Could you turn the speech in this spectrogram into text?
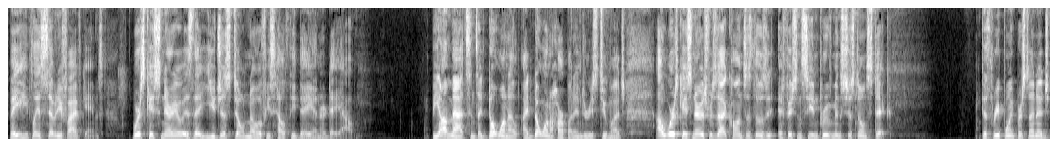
Maybe he plays 75 games. Worst case scenario is that you just don't know if he's healthy day in or day out. Beyond that, since I don't want to, I don't want to harp on injuries too much. Uh, worst case scenarios for Zach Collins is those efficiency improvements just don't stick. The three point percentage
